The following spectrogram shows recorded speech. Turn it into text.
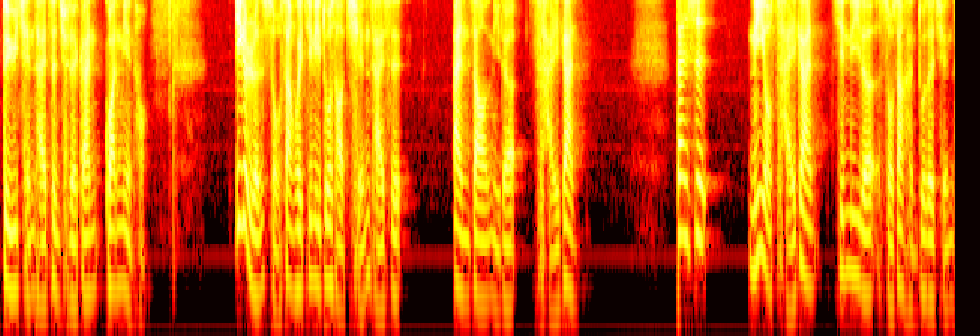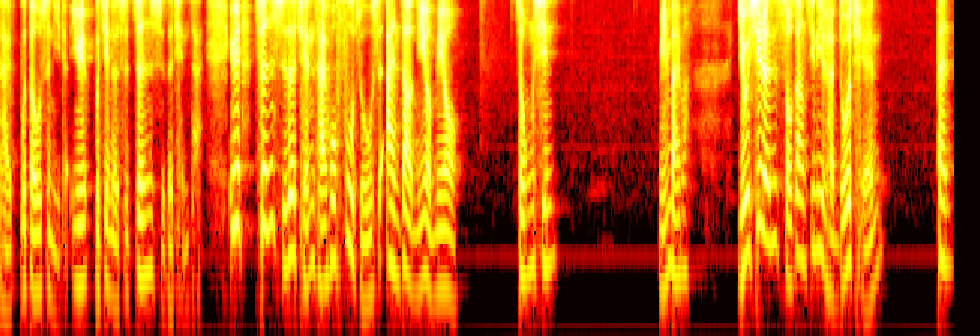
对于钱财正确的观观念哈，一个人手上会经历多少钱财是？按照你的才干，但是你有才干，经历了手上很多的钱财，不都是你的？因为不见得是真实的钱财，因为真实的钱财或富足是按照你有没有忠心，明白吗？有些人手上经历了很多钱，但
